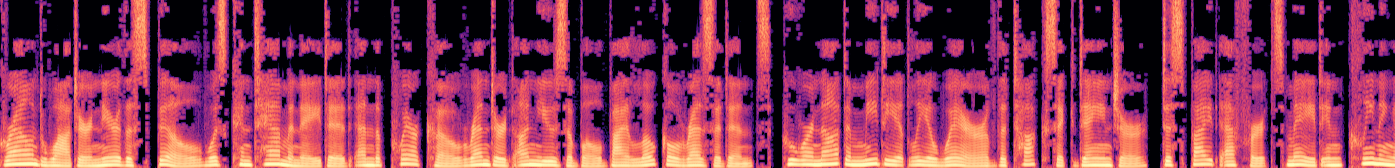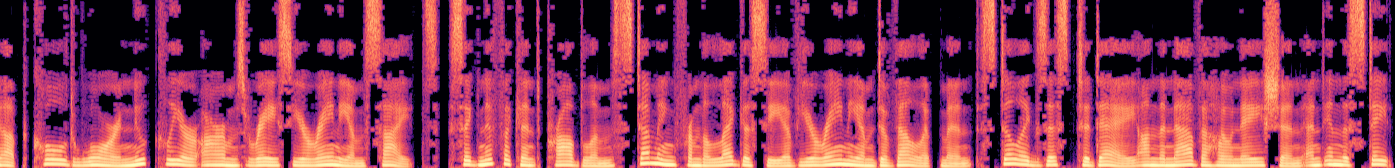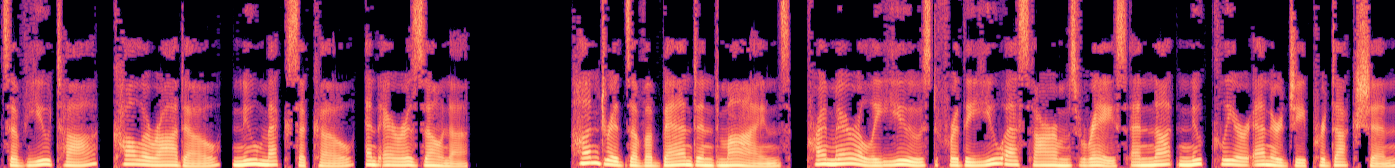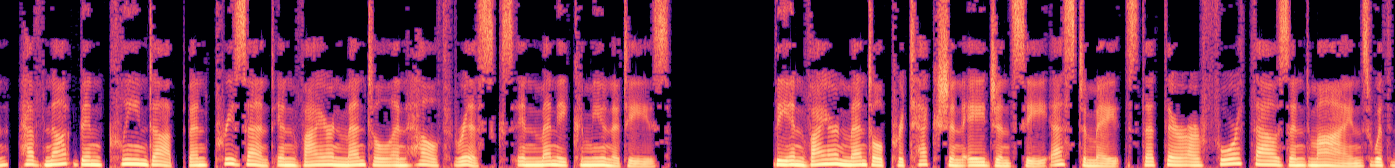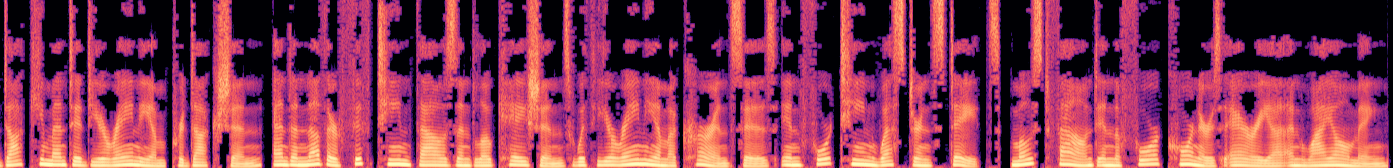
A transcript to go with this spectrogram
Groundwater near the spill was contaminated and the puerco rendered unusable by local residents, who were not immediately aware of the toxic danger, despite efforts made in cleaning up Cold War nuclear arms race uranium sites. Significant problems stemming from the legacy of uranium development still exist today on the Navajo Nation and in the states of Utah, Colorado, New Mexico, and Arizona. Hundreds of abandoned mines, primarily used for the U.S. arms race and not nuclear energy production, have not been cleaned up and present environmental and health risks in many communities. The Environmental Protection Agency estimates that there are 4,000 mines with documented uranium production, and another 15,000 locations with uranium occurrences in 14 western states, most found in the Four Corners area and Wyoming.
